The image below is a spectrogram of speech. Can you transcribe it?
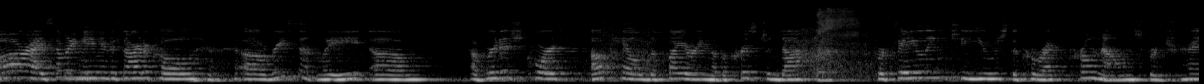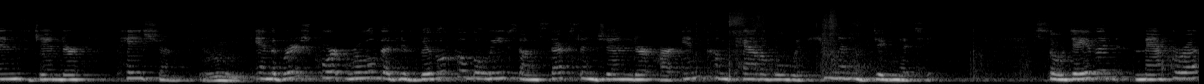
All right, somebody gave me this article uh, recently. Um, a British court upheld the firing of a Christian doctor for failing to use the correct pronouns for transgender patients. Mm. And the British court ruled that his biblical beliefs on sex and gender are incompatible with human dignity. So David Mackereth,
